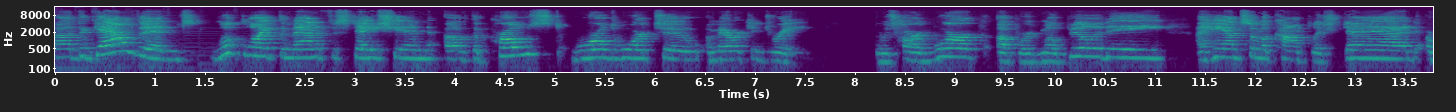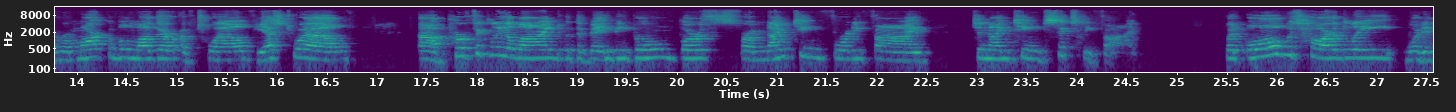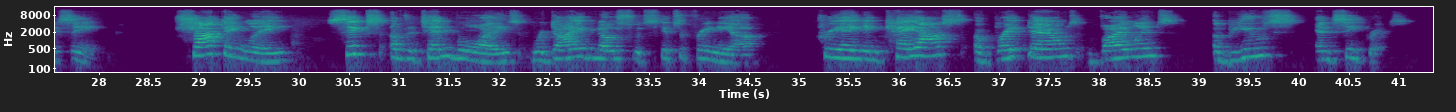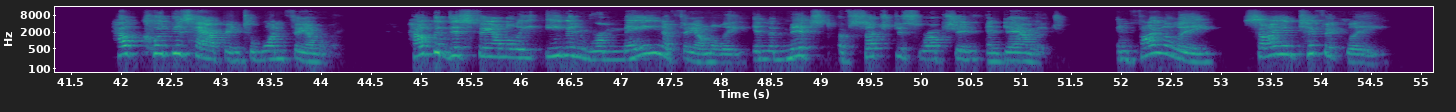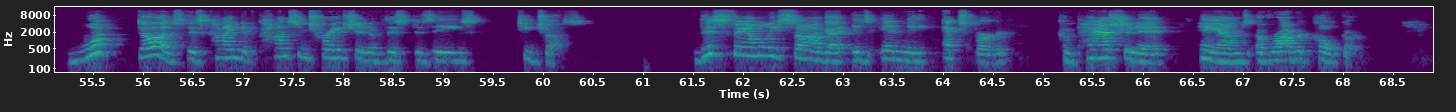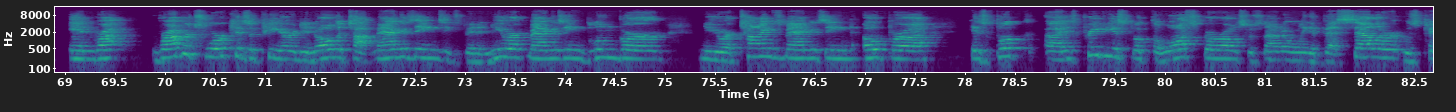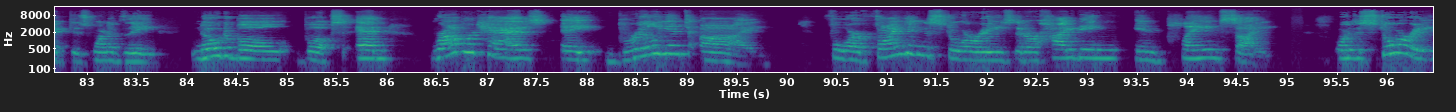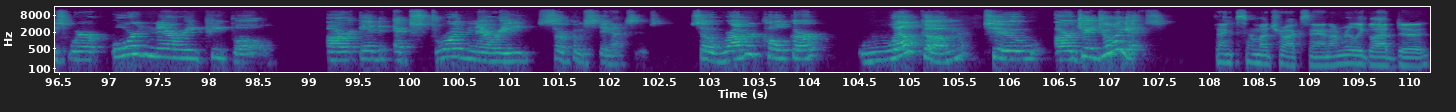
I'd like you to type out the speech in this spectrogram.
Uh, the Galvins look like the manifestation of the post World War II American dream. It was hard work, upward mobility, a handsome, accomplished dad, a remarkable mother of 12, yes, 12, uh, perfectly aligned with the baby boom births from 1945 to 1965. But all was hardly what it seemed. Shockingly, six of the 10 boys were diagnosed with schizophrenia, creating chaos of breakdowns, violence, abuse, and secrets. How could this happen to one family? How could this family even remain a family in the midst of such disruption and damage? And finally, scientifically, what does this kind of concentration of this disease teach us? This family saga is in the expert, compassionate hands of Robert Kolker. In Ro- Robert's work has appeared in all the top magazines. He's been in New York Magazine, Bloomberg, New York Times Magazine, Oprah. His book, uh, his previous book, The Lost Girls, was not only a bestseller, it was picked as one of the notable books. And Robert has a brilliant eye for finding the stories that are hiding in plain sight or the stories where ordinary people are in extraordinary circumstances. So, Robert Kolker, welcome to RJ Julia's. Thanks so much, Roxanne. I'm really glad to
